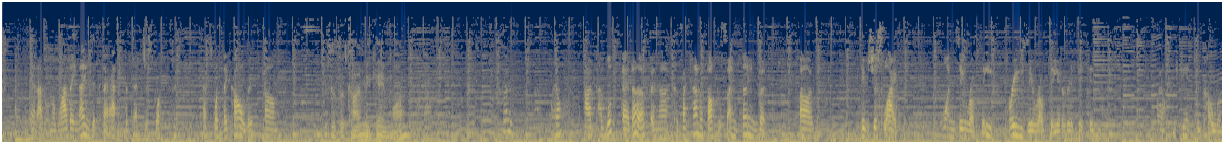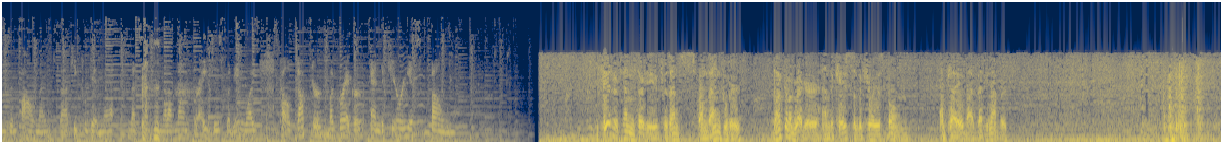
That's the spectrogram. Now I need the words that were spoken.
and I don't know why they named it that, but that's just what that's what they called it. Um, Is it the time he came on? well, I, I looked that up, and because I kind of thought the same thing, but um, it was just like one zero feet, three zero theater. It, it didn't. Well, you can't do colons and file names. I keep forgetting that. And that's something that I've known for ages. But anyway, it's called Dr. McGregor and the Curious Bone. Theater 1030 presents from Vancouver Dr. McGregor and the Case of the Curious Bone, a play by Betty Lambert.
